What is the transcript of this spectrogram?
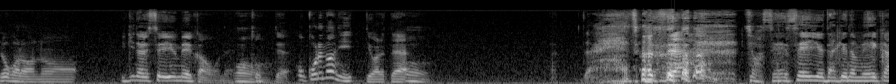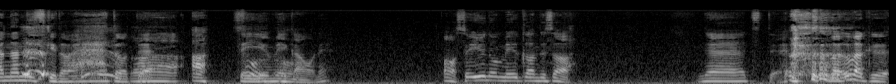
だからあの、いきなり声優メーカーをね、うん。取って、お、これ何？って言われて、あうんーと待って、女性声優だけのメーカーなんですけど、あーと思って、あー。あ声優メーカーをね。あ、声優のメーカーでさ、ねーっつって、まあ うまく、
